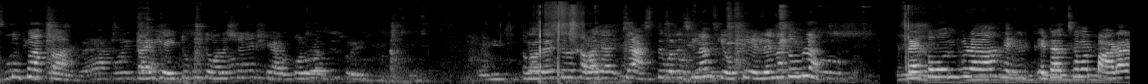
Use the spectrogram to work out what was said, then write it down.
স্তূপাকার তাই এইটুকুই তোমাদের সঙ্গে শেয়ার করলাম তোমাদের সবাইকে আসতে বলেছিলাম কেউ কি এলে না তোমরা? দেখো বন্ধুরা এটা হচ্ছে আমার পাড়ার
